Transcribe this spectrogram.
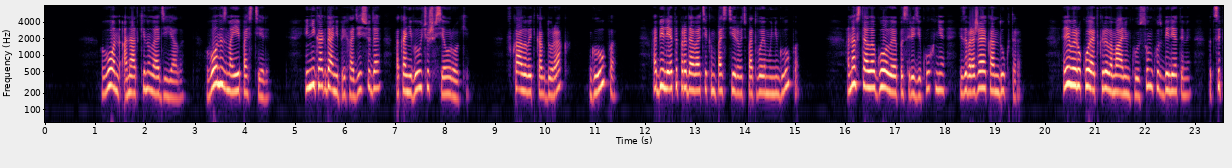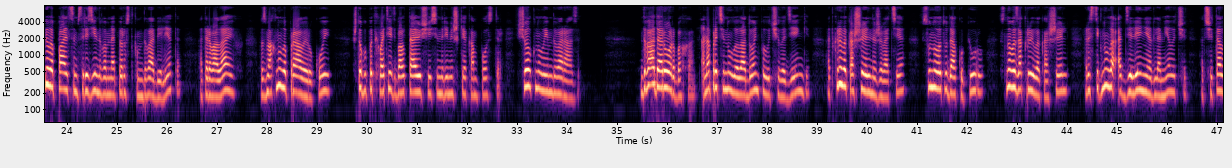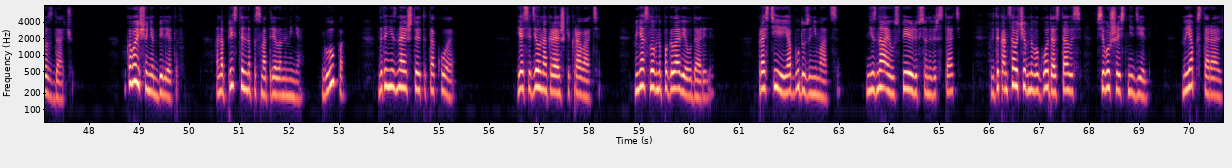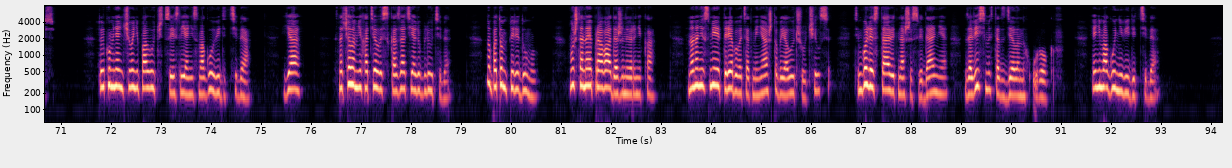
«Вон», — она откинула одеяло, — «вон из моей постели. И никогда не приходи сюда, пока не выучишь все уроки. Вкалывать, как дурак? Глупо. А билеты продавать и компостировать, по-твоему, не глупо?» Она встала голая посреди кухни, изображая кондуктора. Левой рукой открыла маленькую сумку с билетами, подцепила пальцем с резиновым наперстком два билета, оторвала их, взмахнула правой рукой, чтобы подхватить болтающийся на ремешке компостер, щелкнула им два раза. Два до Рорбаха. Она протянула ладонь, получила деньги, открыла кошель на животе, сунула туда купюру, снова закрыла кошель, расстегнула отделение для мелочи, отсчитала сдачу. «У кого еще нет билетов?» Она пристально посмотрела на меня. «Глупо? Да ты не знаешь, что это такое». Я сидел на краешке кровати. Меня словно по голове ударили. «Прости, я буду заниматься. Не знаю, успею ли все наверстать. Ведь до конца учебного года осталось всего шесть недель. Но я постараюсь». Только у меня ничего не получится, если я не смогу увидеть тебя. Я... Сначала мне хотелось сказать «я люблю тебя», но потом передумал. Может, она и права даже наверняка. Но она не смеет требовать от меня, чтобы я лучше учился, тем более ставить наши свидания в зависимость от сделанных уроков. Я не могу не видеть тебя».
